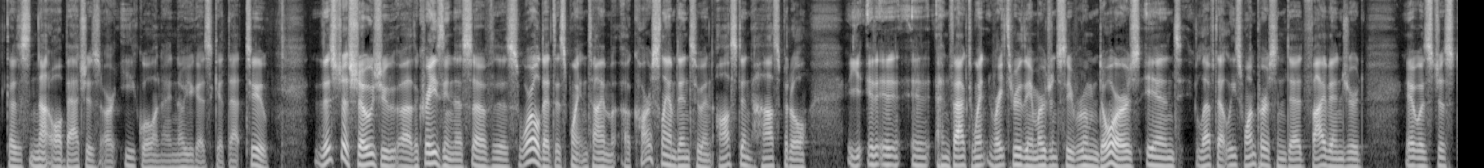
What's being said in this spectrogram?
because not all batches are equal. And I know you guys get that too. This just shows you uh, the craziness of this world at this point in time. A car slammed into an Austin hospital. It, it, it, in fact, went right through the emergency room doors and left at least one person dead, five injured. It was just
